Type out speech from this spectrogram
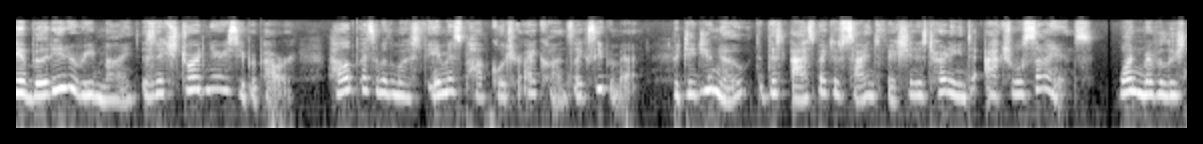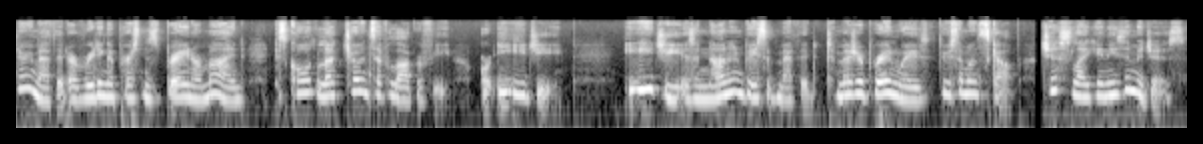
The ability to read minds is an extraordinary superpower held by some of the most famous pop culture icons like Superman. But did you know that this aspect of science fiction is turning into actual science? One revolutionary method of reading a person's brain or mind is called electroencephalography, or EEG. EEG is a non invasive method to measure brain waves through someone's scalp, just like in these images.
